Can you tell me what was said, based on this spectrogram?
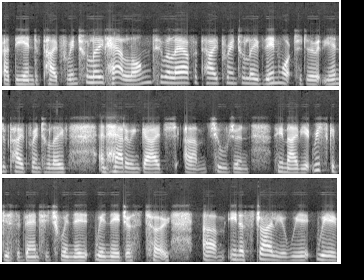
at the end of paid parental leave, how long to allow for paid parental leave, then what to do at the end of paid parental leave, and how to engage um, children who may be at risk of disadvantage when they're when they're just two. Um, in Australia, we're we're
